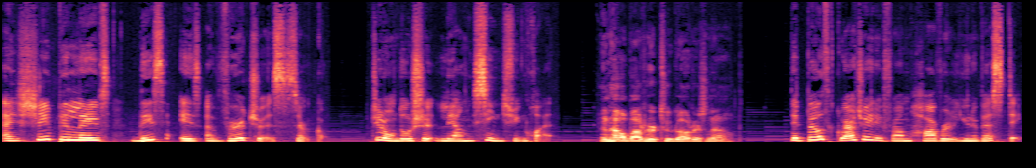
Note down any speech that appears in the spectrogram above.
and she believes this is a virtuous circle. 这种都是良性循环。 And how about her two daughters now? They both graduated from Harvard University.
